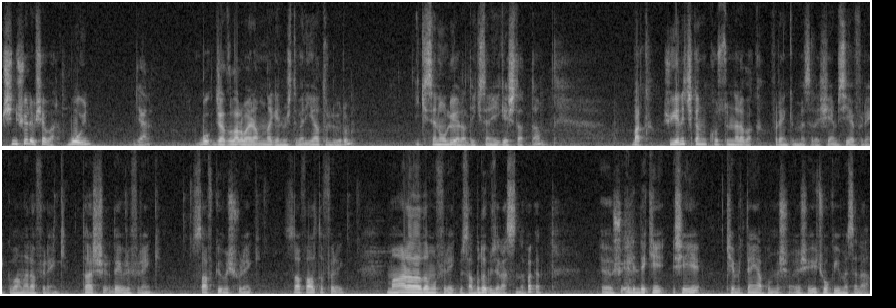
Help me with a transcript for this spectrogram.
şimdi şöyle bir şey var. Bu oyun yani bu Cadılar Bayramı'nda gelmişti. Ben iyi hatırlıyorum. 2 sene oluyor herhalde. 2 seneyi geçti hatta. Bak şu yeni çıkan kostümlere bak. Frank'in mesela. Şemsiye Frank, Vanara Frank, Taş Devri Frank, Saf Gümüş Frank, Saf Altı Frank, Mağara Adamı Frank. Mesela bu da güzel aslında fakat e, şu elindeki şeyi kemikten yapılmış e, şeyi çok iyi mesela.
